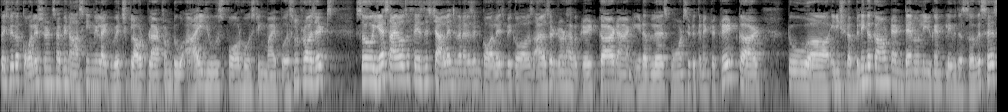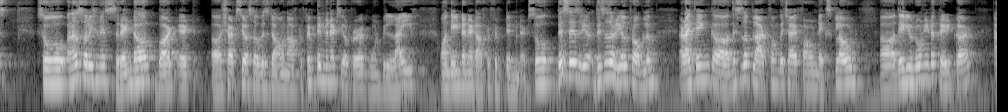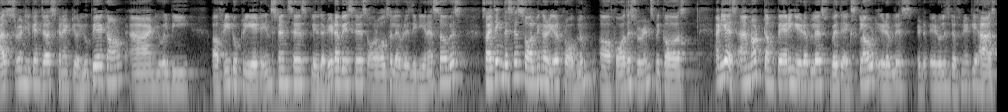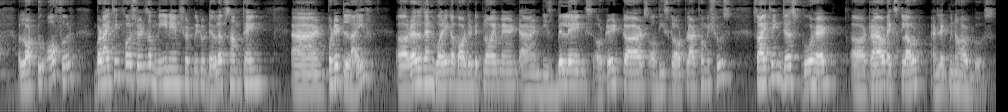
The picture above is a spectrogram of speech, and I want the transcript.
especially the college students have been asking me like which cloud platform do I use for hosting my personal projects. So yes, I also faced this challenge when I was in college because I also did not have a credit card and AWS wants you to connect a credit card to uh, initiate a billing account and then only you can play with the services. So another solution is Render, but it uh, shuts your service down after 15 minutes. Your product won't be live on the internet after 15 minutes. So this is this is a real problem. And I think uh, this is a platform which I found Excloud. Uh, there you don't need a credit card as a student, you can just connect your UPI account and you will be uh, free to create instances, play with the databases or also leverage the DNS service. So I think this is solving a real problem uh, for the students because, and yes, I'm not comparing AWS with Excloud. AWS, AWS definitely has a lot to offer, but I think for students, the main aim should be to develop something and put it live uh, rather than worrying about the deployment and these billings or credit cards of these cloud platform issues. So I think just go ahead, uh, try out Excloud and let me know how it goes.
